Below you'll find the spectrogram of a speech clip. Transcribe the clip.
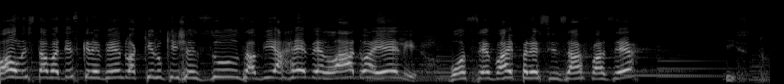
Paulo estava descrevendo aquilo que Jesus havia revelado a ele. Você vai precisar fazer isto.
